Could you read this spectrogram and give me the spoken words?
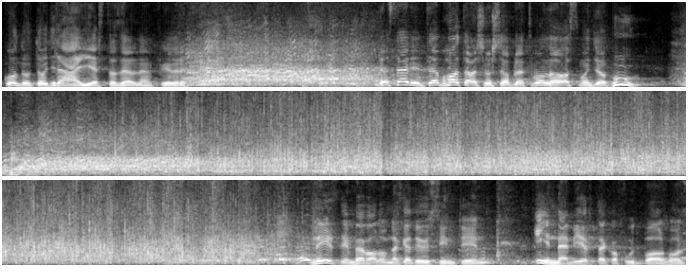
gondolta, hogy ráijeszt az ellenfélre. De szerintem hatásosabb lett volna, azt mondja, hú, Nézd, én bevallom neked őszintén, én nem értek a futballhoz.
